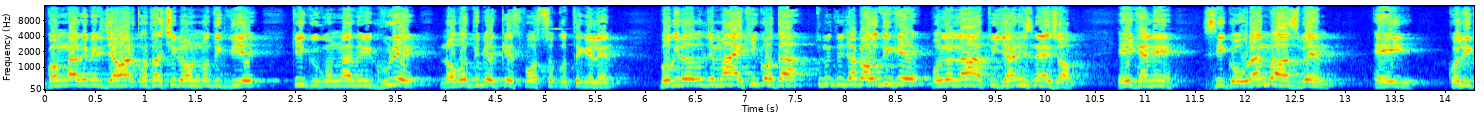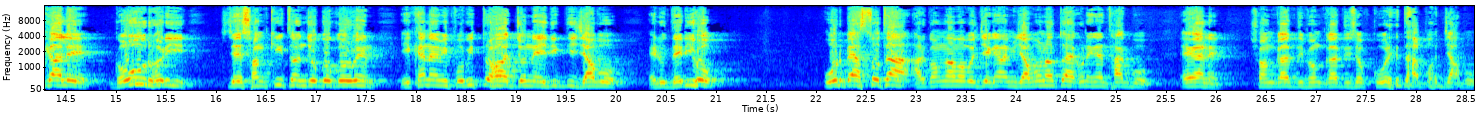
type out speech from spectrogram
গঙ্গাদেবীর যাওয়ার কথা ছিল অন্য দিক দিয়ে। কি গঙ্গাদেবী ঘুরে নবদ্বীপের কে স্পর্শ করতে গেলেন। ভগীরথ বলছে, মা, একই কথা, তুমি তো যাবে ওদিকে। বলল না, তুই জানিস না এসব। এইখানে শ্রী গৌরাঙ্গ আসবেন, এই কলিকালে গৌর হরি যে সংকীর্তন যোগ্য করবেন, এখানে আমি পবিত্র হওয়ার জন্য এই দিক দিয়ে যাব। একটু দেরি হোক। ওর ব্যস্ততা, আর গঙ্গামা বলছে, এখানে আমি যাব না তো, এখন এখানে থাকব। এখানে সংক্রান্তি ফংক্রান্তি সব করে তারপর যাব।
